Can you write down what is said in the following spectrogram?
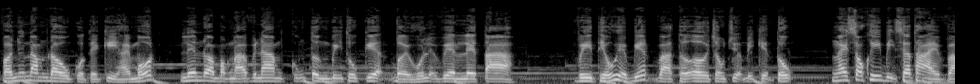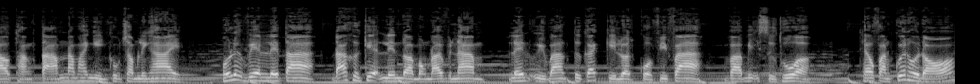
vào những năm đầu của thế kỷ 21, Liên đoàn bóng đá Việt Nam cũng từng bị thu kiện bởi huấn luyện viên Leta. vì thiếu hiểu biết và thờ ơ trong chuyện bị kiện tụng. Ngay sau khi bị sa thải vào tháng 8 năm 2002, huấn luyện viên Leta đã khởi kiện Liên đoàn bóng đá Việt Nam lên Ủy ban tư cách kỷ luật của FIFA và bị xử thua. Theo phán quyết hồi đó,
